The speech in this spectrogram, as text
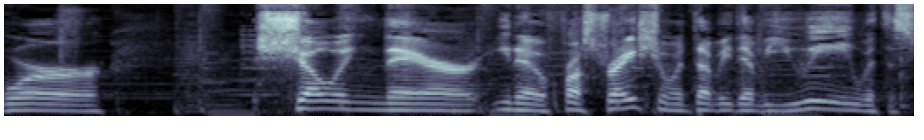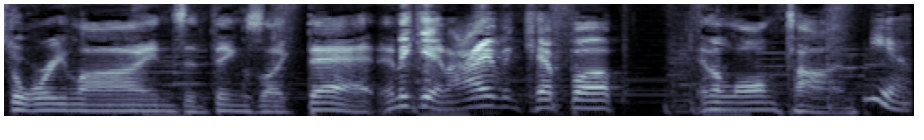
were showing their you know frustration with WWE with the storylines and things like that. And again, I haven't kept up in a long time, Yeah.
